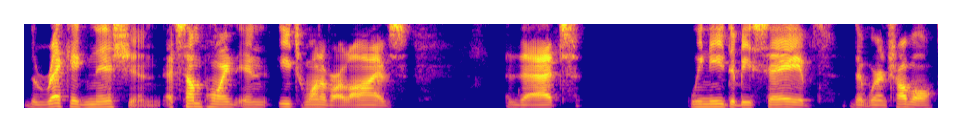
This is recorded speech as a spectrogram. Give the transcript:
the recognition at some point in each one of our lives that we need to be saved, that we're in trouble.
